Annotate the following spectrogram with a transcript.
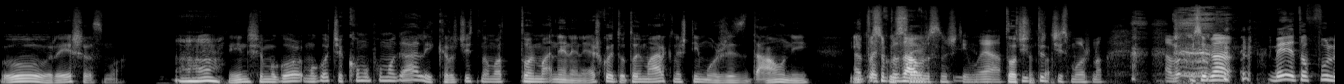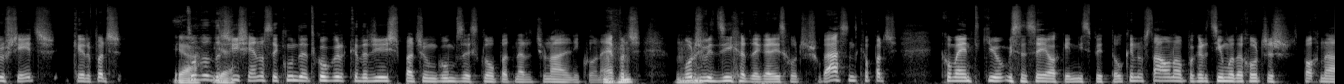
Uh, rešili smo. Aha, In še mogo, mogoče komu pomagali, ker očitno ima to, ima, ne, ne, ne, ško je to, to je Mark naštimo že zdavni. Ja, pa Itak sem pozabil, da sem štimo. Ja, Točno tudi to. čisto možno. Ampak mislim, da meni je to ful všeč, ker pač Ja, to, da je. držiš eno sekundo, je tako, kot držiš pač un gumb za izklopiti na računalniku. Ne? Mhm, Pač, Moraš biti zihar, da ga res hočeš ugasniti, ker pač koment, ki mislim, se je ok, ni spet tako enostavno, ampak recimo, da hočeš sploh na,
